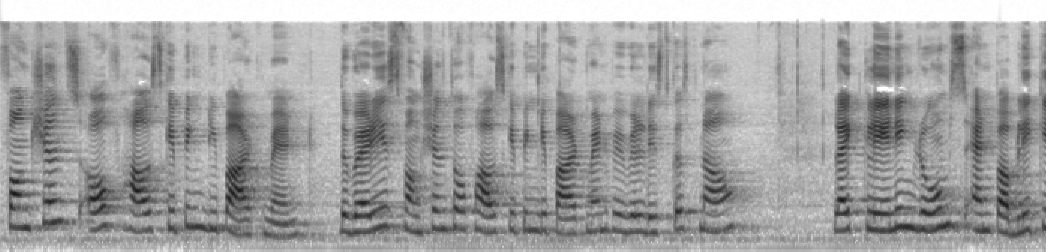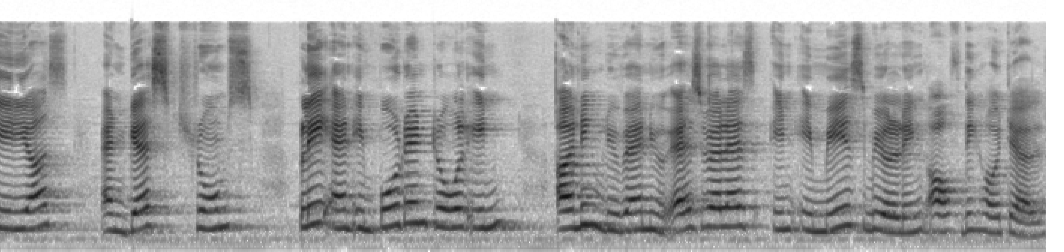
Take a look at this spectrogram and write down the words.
Functions of housekeeping department. The various functions of housekeeping department we will discuss now like cleaning rooms and public areas and guest rooms play an important role in earning revenue as well as in image building of the hotel.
